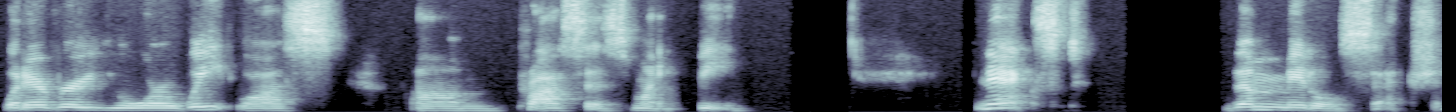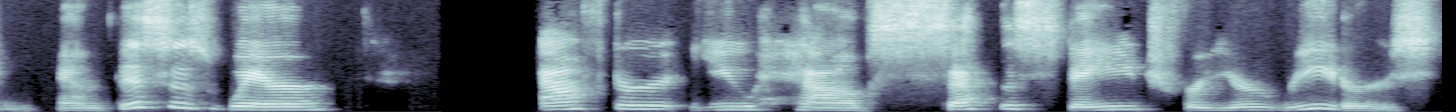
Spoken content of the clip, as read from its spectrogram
whatever your weight loss um, process might be. Next, the middle section. And this is where, after you have set the stage for your readers,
